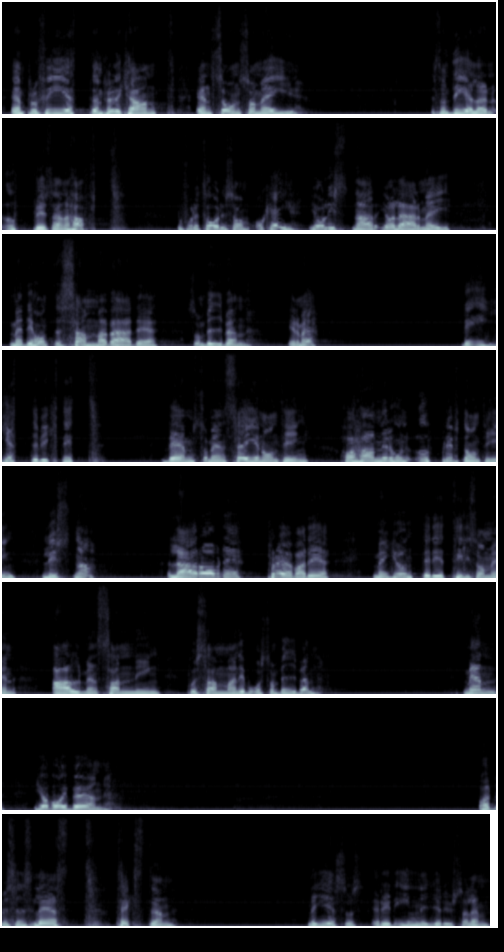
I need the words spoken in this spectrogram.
en profet, en predikant, en sån som mig, som delar en upplevelse han har haft, då får du ta det som, okej, okay, jag lyssnar, jag lär mig, men det har inte samma värde som Bibeln. Är du med? Det är jätteviktigt. Vem som än säger någonting, har han eller hon upplevt någonting, lyssna. Lär av det, pröva det, men gör inte det till som en allmän sanning på samma nivå som Bibeln. Men jag var i bön. Och hade precis läst texten när Jesus red in i Jerusalem.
